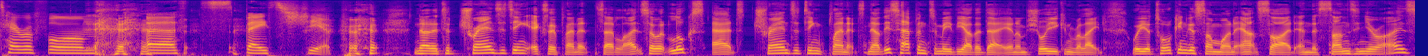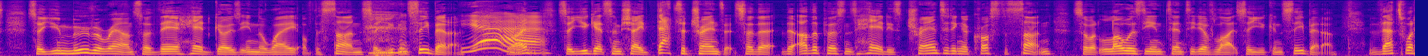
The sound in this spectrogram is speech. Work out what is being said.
terraform Earth spaceship. No, it's a transiting exoplanet satellite. So it looks at transiting planets. Now, this happened to me the other day, and I'm sure you can relate, where you're talking to someone outside and the sun's in your eyes. So you move around so their head goes in the way of the sun so you can see better. Yeah. Right? So you get some shade. That's a transit. So the, the other person's head is transiting across the sun so it lowers the intensity of light so you can see better. That's what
